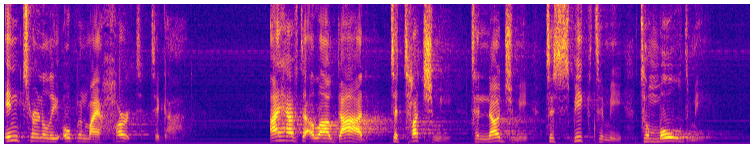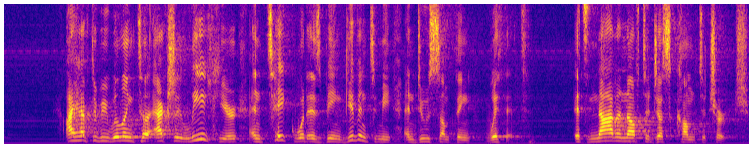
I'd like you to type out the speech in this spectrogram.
internally open my heart to God. I have to allow God to touch me, to nudge me, to speak to me, to mold me. I have to be willing to actually leave here and take what is being given to me and do something with it. It's not enough to just come to church.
